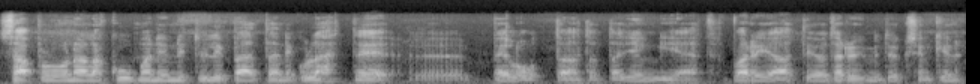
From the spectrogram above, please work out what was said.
sapluunalla Kuumani nyt ylipäätään niin lähtee peluuttaan tota jengiä, että variaatioita ryhmityksenkin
